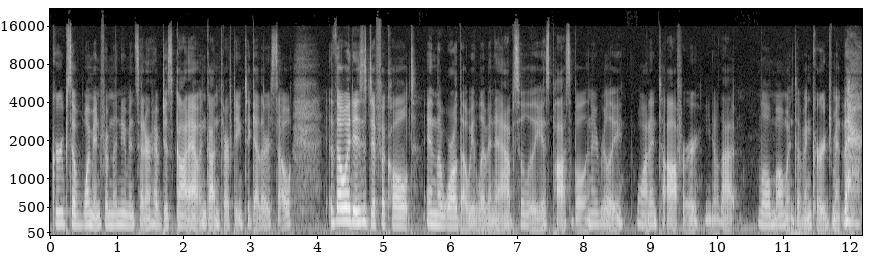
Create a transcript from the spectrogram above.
groups of women from the Newman Center have just gone out and gone thrifting together. So, though it is difficult in the world that we live in, it absolutely is possible. And I really wanted to offer, you know, that little moment of encouragement there.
